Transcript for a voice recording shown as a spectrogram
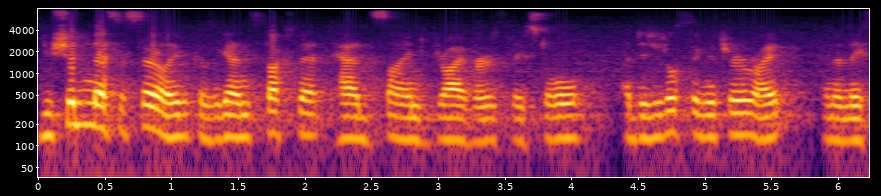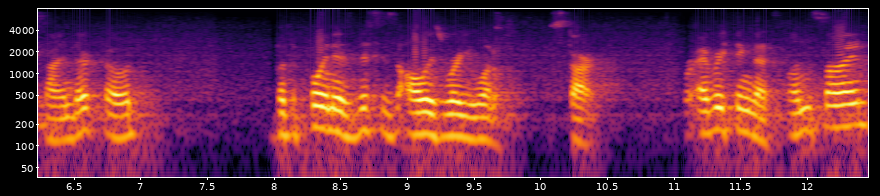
you shouldn't necessarily, because again, Stuxnet had signed drivers. They stole a digital signature, right? And then they signed their code. But the point is, this is always where you want to start. For everything that's unsigned,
